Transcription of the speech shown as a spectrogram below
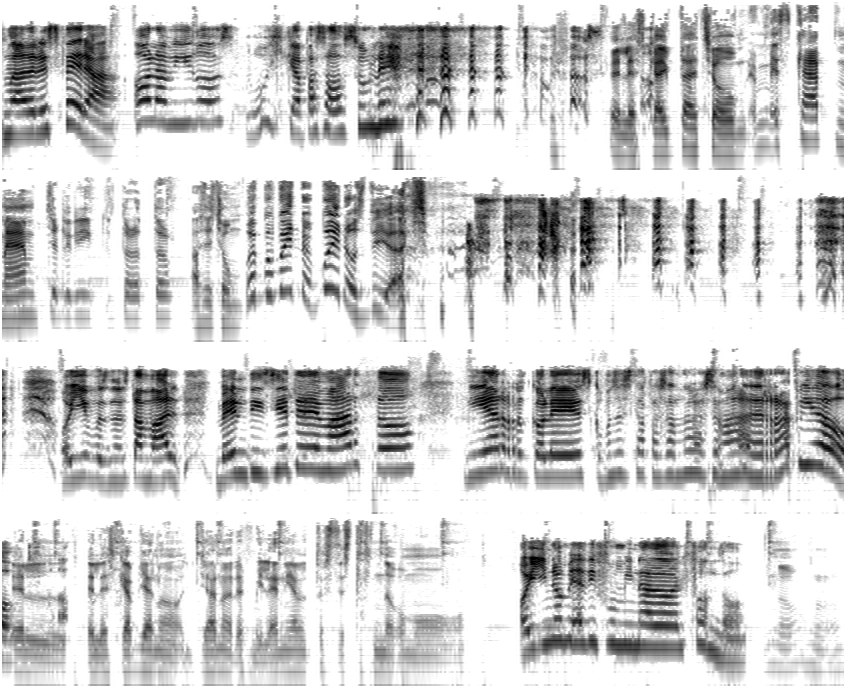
Madre Esfera. Hola amigos. Uy, ¿qué ha pasado, Sune? El Skype te ha hecho un Skype, ma'am. Has hecho un "Bu- bu- bueno, buenos días. Oye, pues no está mal. 27 de marzo, miércoles. ¿Cómo se está pasando la semana de rápido? El, el Skype ya no, ya no eres millennial, entonces te está haciendo como. Oye, ¿no me ha difuminado el fondo? No, no.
